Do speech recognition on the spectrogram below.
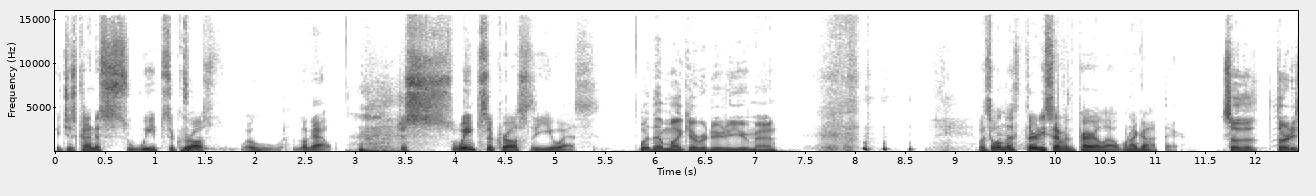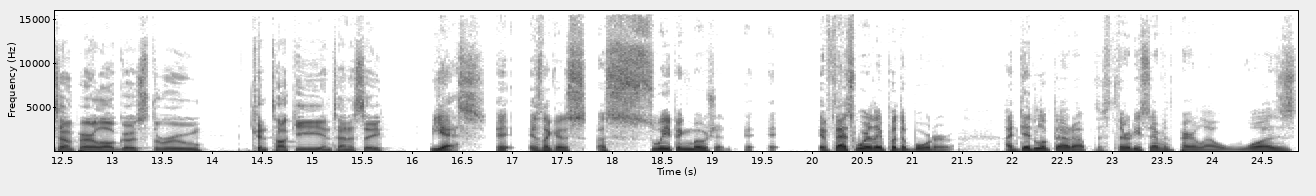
It just kind of sweeps across. Oh, Look out! just sweeps across the U.S. What'd that mic ever do to you, man? It was on the 37th parallel when I got there. So the 37th parallel goes through Kentucky and Tennessee. Yes, it is like a, a sweeping motion. It- it- if that's where they put the border, I did look that up. The 37th parallel was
